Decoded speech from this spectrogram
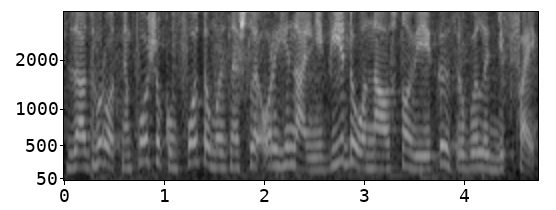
За зворотним пошуком фото ми знайшли оригінальні відео, на основі яких зробили діпфейк.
